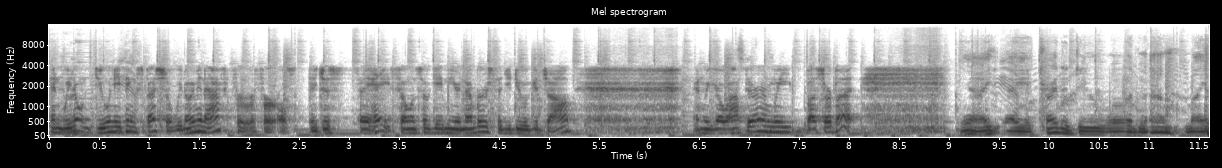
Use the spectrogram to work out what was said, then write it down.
And we don't do anything special. We don't even ask for referrals. They just say, "Hey, so and so gave me your number, said you do a good job," and we go out there and we bust our butt. Yeah, I, I try to do what um, my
